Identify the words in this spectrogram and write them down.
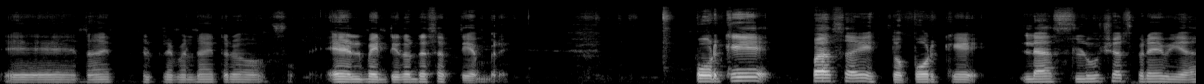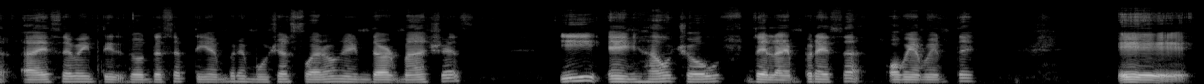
eh, el primer Nitro el 22 de septiembre. ¿Por qué pasa esto? Porque las luchas previas a ese 22 de septiembre, muchas fueron en dark matches y en house shows de la empresa, obviamente. Eh,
